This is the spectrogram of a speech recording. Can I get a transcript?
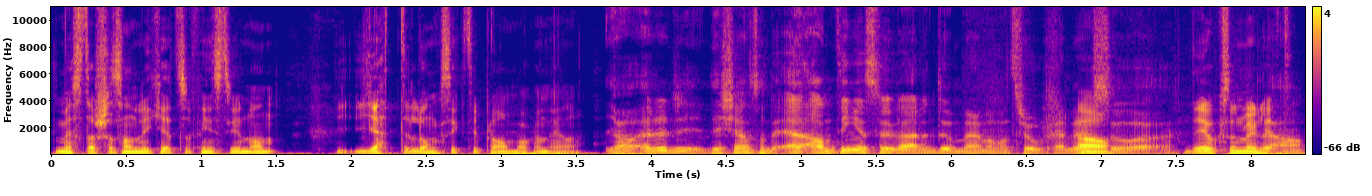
med största sannolikhet så finns det ju någon jättelångsiktig plan bakom det hela. Ja, eller det, det känns som det. Antingen så är världen dummare än vad man tror, eller Ja. så Det är också en möjlighet. Ja,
